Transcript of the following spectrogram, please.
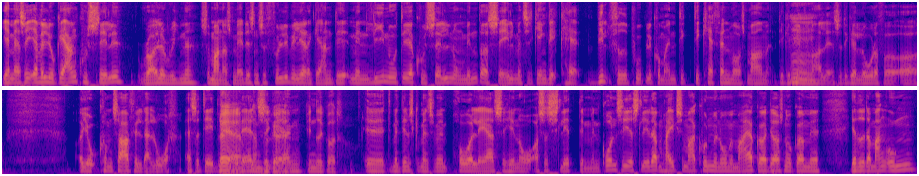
Jamen altså, jeg vil jo gerne kunne sælge Royal Arena som Anders Madsen. Selvfølgelig vil jeg da gerne det. Men lige nu, det at kunne sælge nogle mindre sale, men til gengæld kan vildt fede publikum ind, det, det kan fandme også meget, mand. Det kan virkelig mm. meget. Så det kan jeg love dig for. Og, og jo, kommentarfelt er lort. Altså, det, ja, ja, det, altid det gør jeg. Intet godt. Øh, men dem skal man simpelthen prøve at lære sig henover, og så slette dem. Men grunden til, at jeg sletter dem, har ikke så meget kun med noget med mig at gøre. Det er også noget at gøre med, jeg ved, der er mange unge,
